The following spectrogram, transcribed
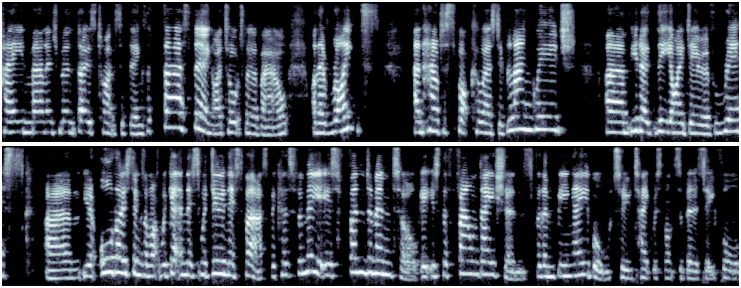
pain management, those types of things. The first thing I talk to them about are their rights and how to spot coercive language, um, you know, the idea of risk, um, you know, all those things. I'm like, we're getting this, we're doing this first because for me it is fundamental. It is the foundations for them being able to take responsibility for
